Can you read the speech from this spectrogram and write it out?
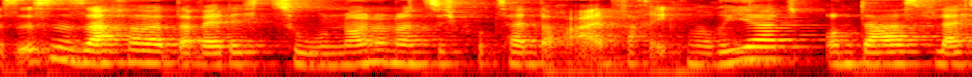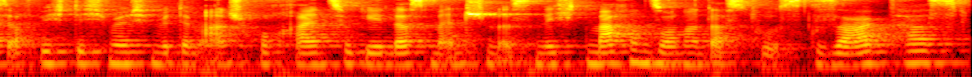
Es ist eine Sache, da werde ich zu 99 Prozent auch einfach ignoriert und da ist vielleicht auch wichtig, mich mit dem Anspruch reinzugehen, dass Menschen es nicht machen, sondern dass du es gesagt hast.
